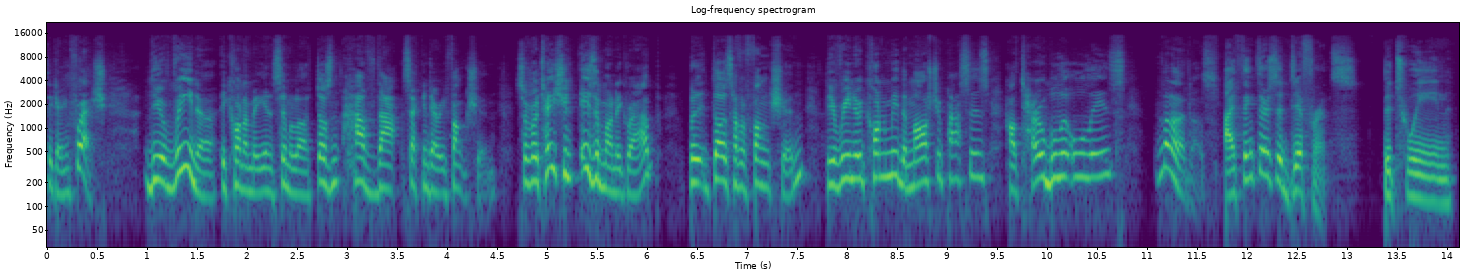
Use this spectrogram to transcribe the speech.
the game fresh. The arena economy and similar doesn't have that secondary function. So rotation is a money grab, but it does have a function. The arena economy, the mastery passes, how terrible it all is, none of that does. I think there's a difference between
